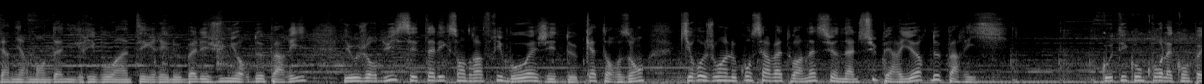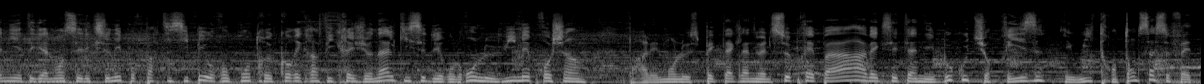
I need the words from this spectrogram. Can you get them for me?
Dernièrement, Dany Griveaux a intégré le Ballet Junior de Paris et aujourd'hui, c'est Alexandra Fribault, âgée de 14 ans, qui rejoint le Conservatoire national supérieur de Paris. Côté concours, la compagnie est également sélectionnée pour participer aux rencontres chorégraphiques régionales qui se dérouleront le 8 mai prochain. Parallèlement, le spectacle annuel se prépare avec cette année beaucoup de surprises. Et oui, 30 ans, ça se fête.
